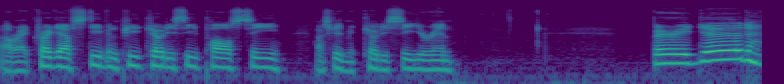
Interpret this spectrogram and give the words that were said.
All right, Craig F, Stephen P, Cody C, Paul C. Oh, excuse me, Cody C, you're in. Very good.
